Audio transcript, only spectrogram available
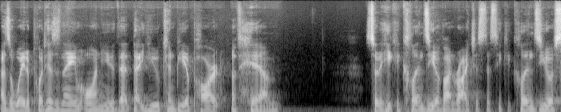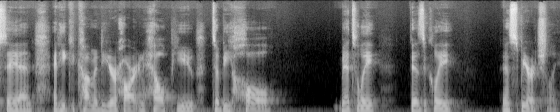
as a way to put His name on you, that, that you can be a part of Him so that he could cleanse you of unrighteousness, he could cleanse you of sin, and he could come into your heart and help you to be whole mentally, physically, and spiritually.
